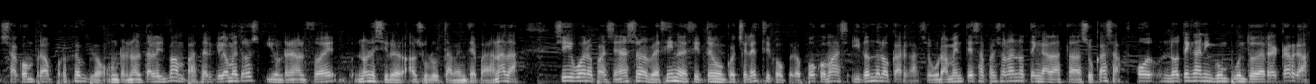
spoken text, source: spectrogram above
se ha comprado, por ejemplo, un Renault Talisman para hacer kilómetros y un Renault Zoe no le sirve absolutamente para nada. Sí, bueno, para enseñárselo al vecino, decir tengo un coche eléctrico, pero poco más. ¿Y dónde lo carga? Seguramente esa persona no tenga adaptada su casa o no tenga ningún punto de recarga.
